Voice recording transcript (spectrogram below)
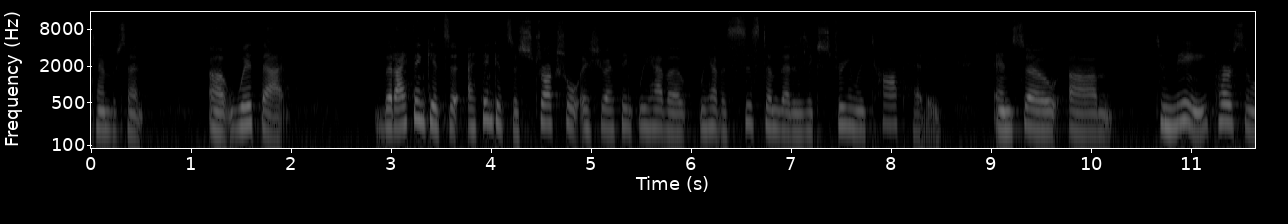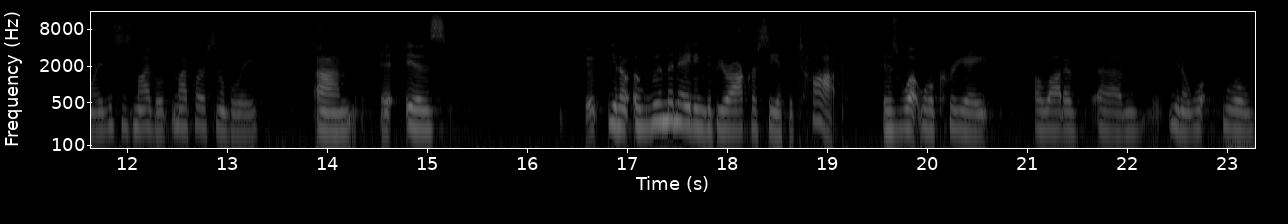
ten percent, uh, with that. But I think it's a, I think it's a structural issue. I think we have a, we have a system that is extremely top-heavy. And so, um, to me, personally, this is my, my personal belief, um, is, you know, eliminating the bureaucracy at the top is what will create a lot of, um, you know, will, will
